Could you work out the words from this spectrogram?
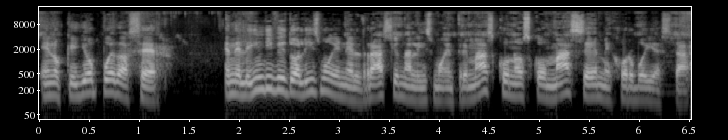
en lo que yo puedo hacer, en el individualismo y en el racionalismo. Entre más conozco, más sé, mejor voy a estar.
